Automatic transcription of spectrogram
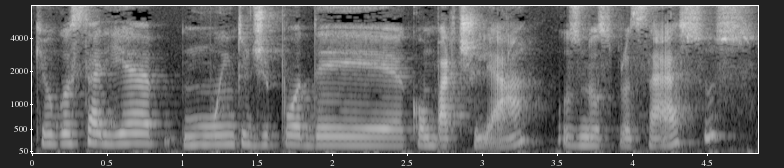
que eu gostaria muito de poder compartilhar os meus processos,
